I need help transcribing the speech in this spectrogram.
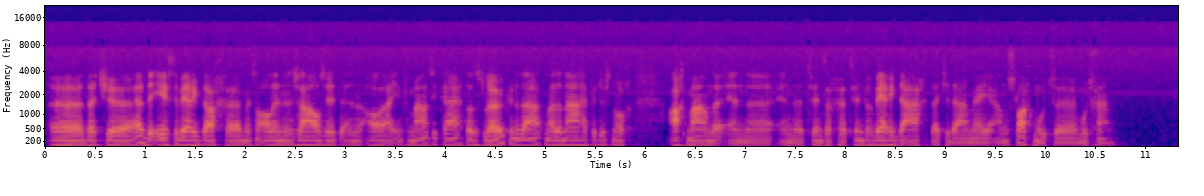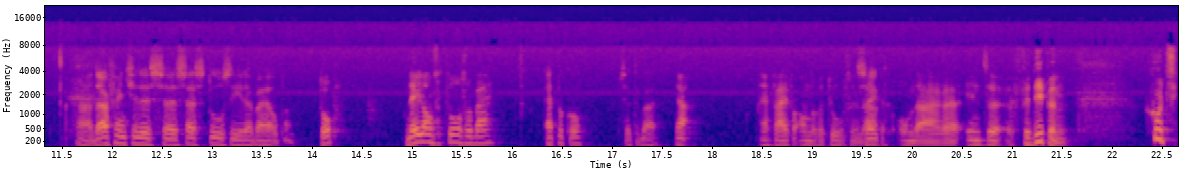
eh, dat je hè, de eerste werkdag eh, met z'n allen in een zaal zit en allerlei informatie krijgt, dat is leuk inderdaad. Maar daarna heb je dus nog acht maanden en, eh en eh, 20, eh, 20 werkdagen dat je daarmee aan de slag moet, eh, moet gaan. Nou, daar vind je dus eh, zes tools die je daarbij helpen. Top. Nederlandse tools erbij Epical zit erbij. en vijf andere tools inderdaad Zeker. om daarin in te verdiepen. Goed,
